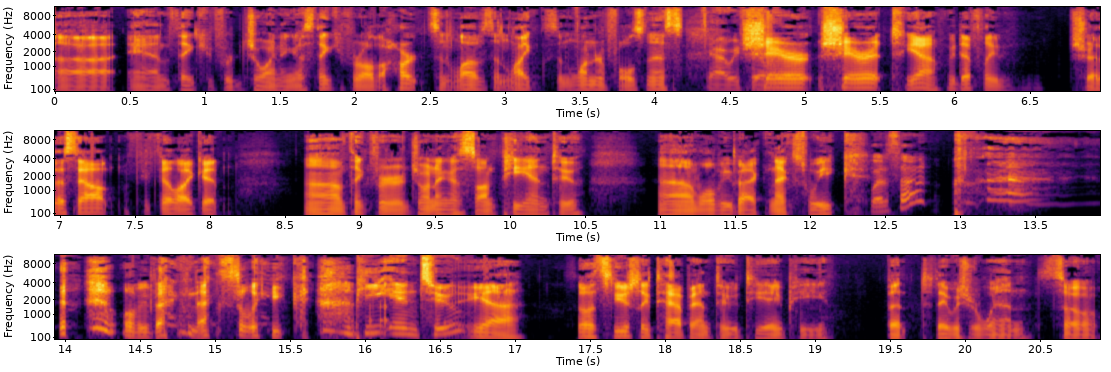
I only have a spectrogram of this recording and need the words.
uh, and thank you for joining us. Thank you for all the hearts and loves and likes and wonderfulness. Yeah, we feel it. share share it. Yeah, we definitely share this out if you feel like it. Um, thank you for joining us on PN2. Uh, we'll be back next week. What is that? we'll be back next week. PN2? Yeah. So it's usually tap into TAP, but today was your win. So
